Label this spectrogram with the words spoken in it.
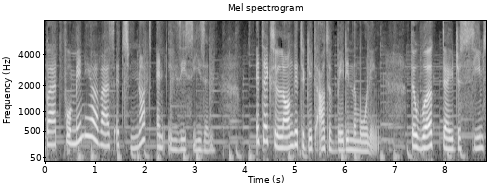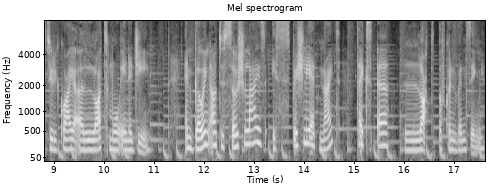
but for many of us, it's not an easy season. It takes longer to get out of bed in the morning. The workday just seems to require a lot more energy. And going out to socialize, especially at night, takes a lot of convincing.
